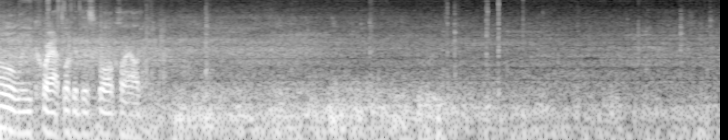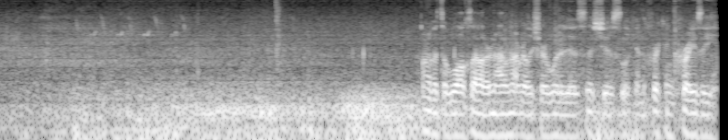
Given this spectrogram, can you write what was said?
Holy crap, look at this wall cloud. I don't know if it's a wall cloud or not, I'm not really sure what it is. It's just looking freaking crazy.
